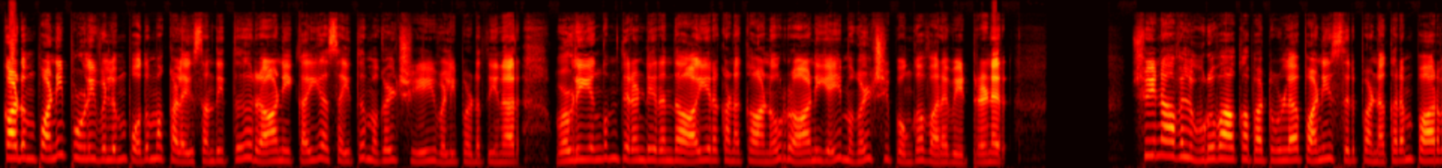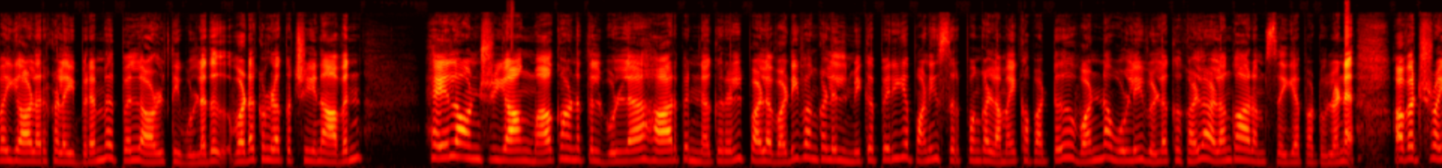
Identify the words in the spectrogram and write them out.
கடும் பனிப்பொழிவிலும் பொதுமக்களை சந்தித்து ராணி கையசைத்து மகிழ்ச்சியை வெளிப்படுத்தினார். வெளியெங்கும் திரண்டிருந்த ஆயிரக்கணக்கானோர் ராணியை மகிழ்ச்சி பொங்க வரவேற்றனர். சீனாவில் உருவாக்கப்பட்டுள்ள பனி சிற்ப நகரம் பார்வையாளர்களை பிரமிப்பில் ஆழ்த்தியுள்ளது. வடகிழக்கு சீனாவின் ஹெய்லான்ஜியாங் மாகாணத்தில் உள்ள ஹார்பின் நகரில் பல வடிவங்களில் மிகப்பெரிய பனி சிற்பங்கள் அமைக்கப்பட்டு வண்ண ஒளி விளக்குகள் அலங்காரம் செய்யப்பட்டுள்ளன. அவற்றை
